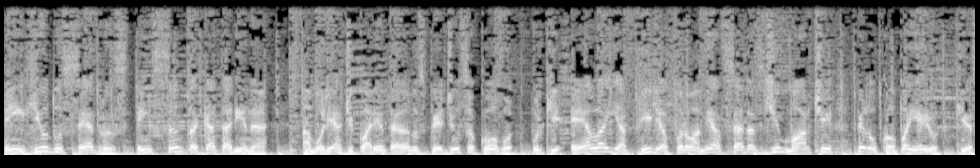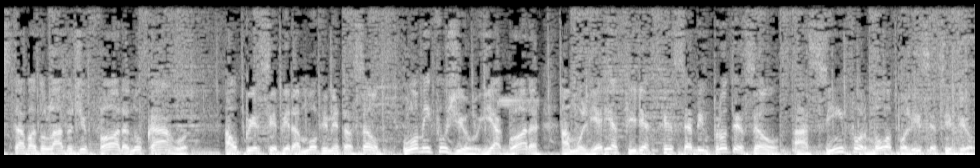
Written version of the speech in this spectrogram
em Rio dos Cedros, em Santa Catarina. A mulher de 40 anos pediu socorro porque ela e a filha foram ameaçadas de morte pelo companheiro, que estava do lado de fora no carro. Ao perceber a movimentação, o homem fugiu e agora a mulher e a filha recebem proteção. Assim informou a Polícia Civil.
